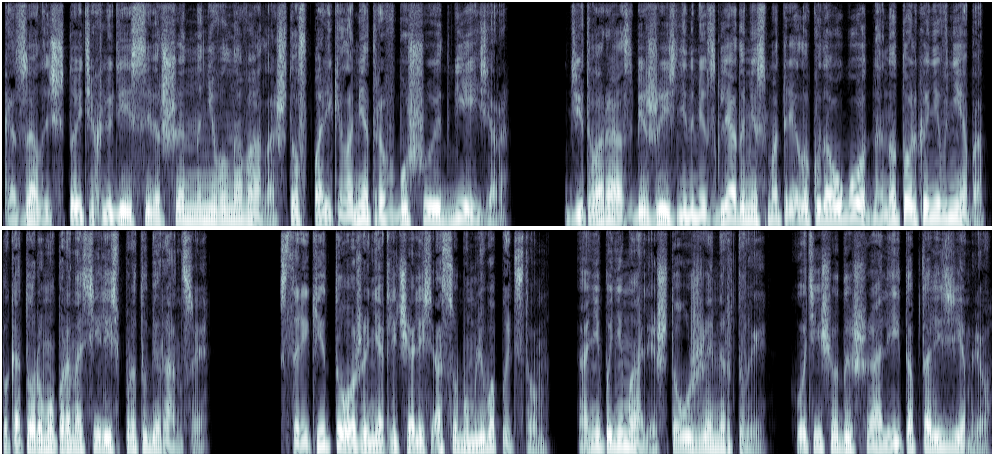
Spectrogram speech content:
Казалось, что этих людей совершенно не волновало, что в паре километров бушует гейзер, Детвора с безжизненными взглядами смотрела куда угодно, но только не в небо, по которому проносились протуберанцы. Старики тоже не отличались особым любопытством. Они понимали, что уже мертвы, хоть еще дышали и топтали землю.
